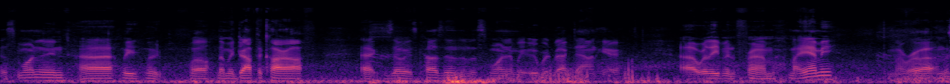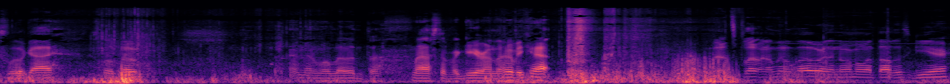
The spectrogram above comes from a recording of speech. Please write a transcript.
This morning, uh, we, we, well, then we dropped the car off at Zoe's cousin, and this morning we Ubered back down here. Uh, we're leaving from Miami. I'm gonna row out on this little guy, this little boat, and then we'll load the last of our gear on the Hobie Cat. Boat's floating a little lower than normal with all this gear.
